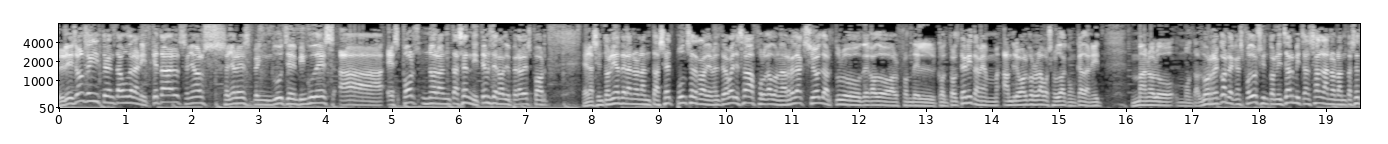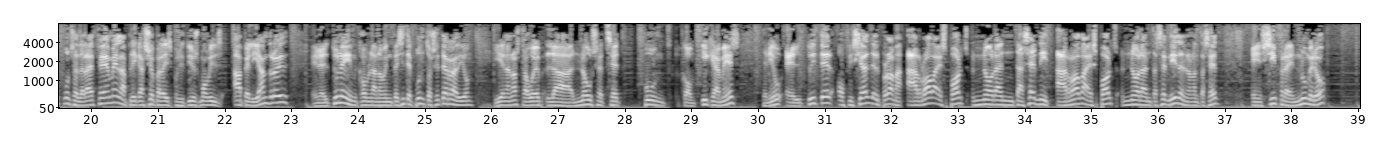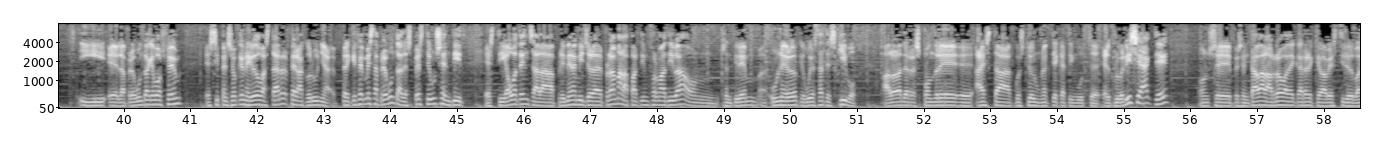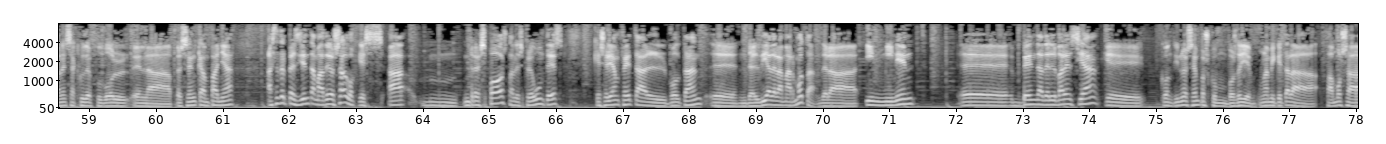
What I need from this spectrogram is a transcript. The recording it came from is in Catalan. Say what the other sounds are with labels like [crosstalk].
Les 11 i 31 de la nit. Què tal, senyors, senyores? Benvinguts i benvingudes a Esports 97 nit. Temps de ràdio per a l'esport en la sintonia de la 97.7 de ràdio. Amb el treball de Sala Folgado en la redacció, d'Arturo Degado al front del control tècnic, també amb Andreu Álvaro Lavo saluda com cada nit Manolo Montalvo. Recorde que ens podeu sintonitzar mitjançant la 97.7 de la FM en l'aplicació per a dispositius mòbils Apple i Android, en el TuneIn com la 97.7 ràdio i en la nostra web la 977.com i que a més teniu el Twitter oficial del programa arroba esports 97 nit arroba esports 97 nit el 97 en xifra, en número i eh, la pregunta que vos fem és si penseu que Negredo va estar per a Corunya. Per què fem aquesta pregunta? Després té un sentit. Estigueu atents a la primera mitja hora del programa, a la part informativa, on sentirem un Negredo que avui ha estat esquivo a l'hora de respondre eh, a esta qüestió en un acte que ha tingut eh, el club. En aquest acte, on se presentava la roba de carrer que va vestir el València Club de Futbol en la present campanya, ha estat el president Amadeo Salvo que ha mm, respost a les preguntes que serien fet al voltant eh, del dia de la marmota, de la imminent eh, venda del València que continua sent, pues, com vos dèiem, una miqueta la famosa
